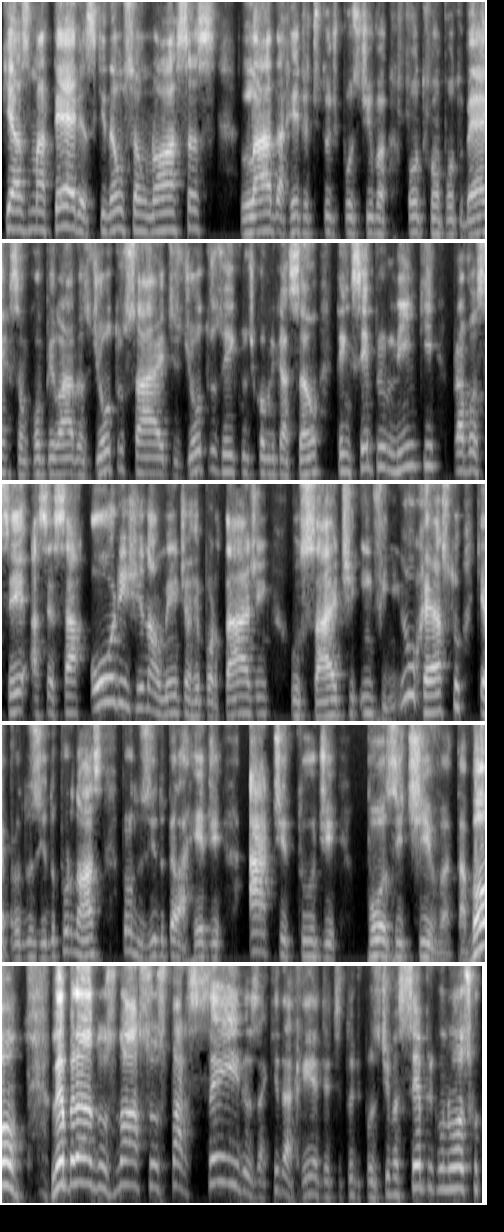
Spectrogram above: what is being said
que as matérias que não são nossas, lá da rede atitudepositiva.com.br, são compiladas de outros sites, de outros veículos de comunicação, tem sempre o link para você acessar originalmente a reportagem, o site, enfim. E o resto, que é produzido por nós, produzido pela rede Atitude positiva, tá bom? Lembrando os nossos parceiros aqui da rede Atitude Positiva, sempre conosco,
